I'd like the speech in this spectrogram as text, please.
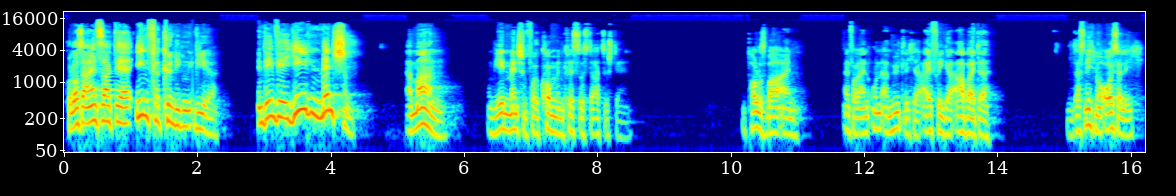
Kolosser 1 sagt er, ihn verkündigen wir, indem wir jeden Menschen ermahnen, um jeden Menschen vollkommen in Christus darzustellen. Und Paulus war ein, einfach ein unermüdlicher, eifriger Arbeiter. Und das nicht nur äußerlich,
